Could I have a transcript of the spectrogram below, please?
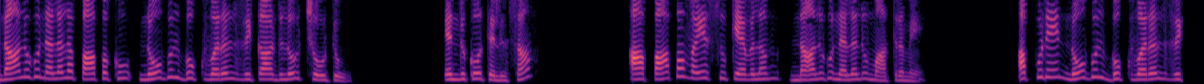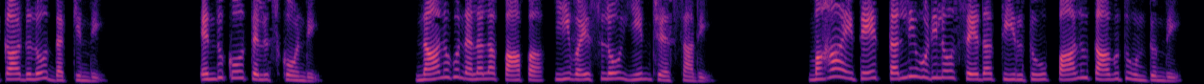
నాలుగు నెలల పాపకు నోబుల్ బుక్ వరల్డ్ రికార్డులో చోటు. ఎందుకో తెలుసా? ఆ పాప వయస్సు కేవలం నాలుగు నెలలు మాత్రమే. అప్పుడే నోబుల్ బుక్ వరల్డ్ రికార్డులో దక్కింది. ఎందుకో తెలుసుకోండి. నాలుగు నెలల పాప ఈ వయసులో ఏం చేస్తాది? మహా అయితే తల్లి ఒడిలో సేద తీరుతూ పాలు తాగుతూ ఉంటుంది.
